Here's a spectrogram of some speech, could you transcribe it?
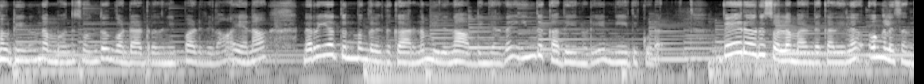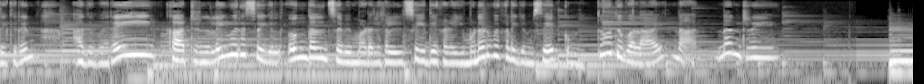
அப்படின்னு நம்ம வந்து சொந்தம் கொண்டாடுறது நிப்பாட்டிடலாம். ஏன்னா நிறைய துன்பங்களுக்கு காரணம் இதுதான் அப்படிங்கிறத இந்த கதையினுடைய நீதி கூட. வேறொரு சொல்ல மறந்த கதையில் உங்களை சந்திக்கிறேன். அதுவரை காற்று நிலை வரிசையில். உங்கள் செவிமடல்கள் செய்திகளையும் உணர்வுகளையும் சேர்க்கும் தூதுவலாய் நான். நன்றி. thank you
